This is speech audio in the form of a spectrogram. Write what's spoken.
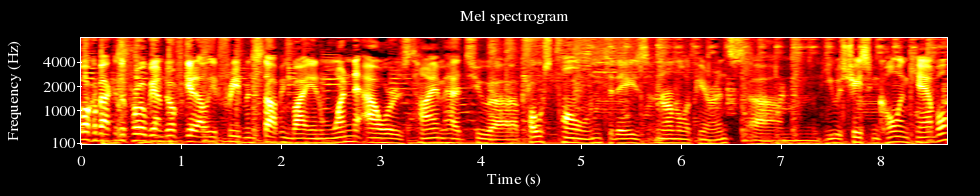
Welcome back to the program. Don't forget Elliotte Friedman stopping by in one hour's time. Had to uh, postpone today's normal appearance. Um, he was chasing Colin Campbell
